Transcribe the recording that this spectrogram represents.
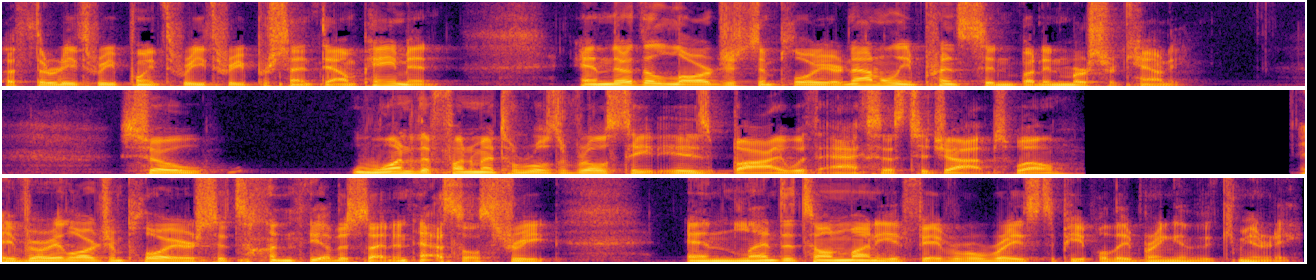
a 33.33% down payment, and they're the largest employer, not only in Princeton, but in Mercer County. So one of the fundamental rules of real estate is buy with access to jobs. Well, a very large employer sits on the other side of Nassau Street and lends its own money at favorable rates to people they bring into the community.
